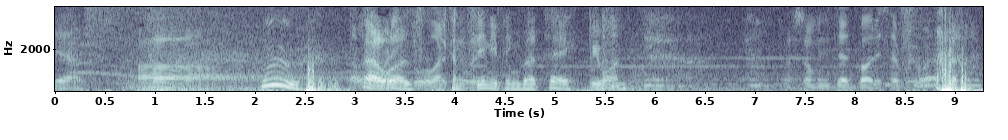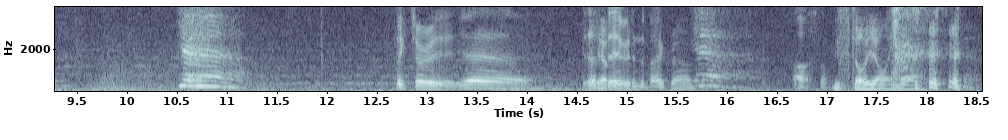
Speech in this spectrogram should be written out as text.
Yes. Ah. Woo! that it was. cool, I couldn't see anything, but hey, we won. There's so many dead bodies everywhere. Yeah! Victory! Yeah! Is that Yep. David in the background? Yeah! Awesome. He's still yelling, yeah.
